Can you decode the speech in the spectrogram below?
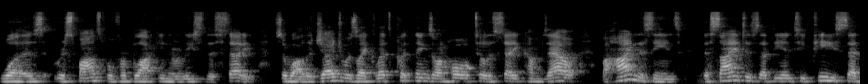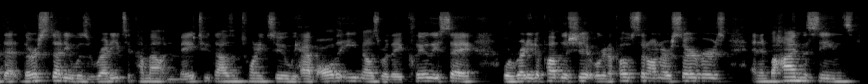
was responsible for blocking the release of the study. So while the judge was like, let's put things on hold till the study comes out, behind the scenes, the scientists at the NTP said that their study was ready to come out in May 2022. We have all the emails where they clearly say, we're ready to publish it, we're going to post it on our servers. And then behind the scenes,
